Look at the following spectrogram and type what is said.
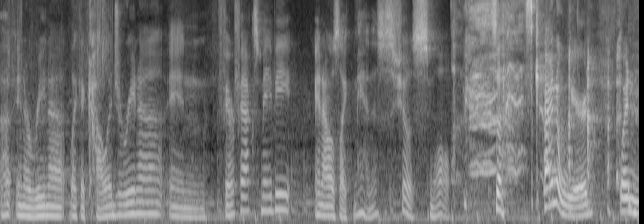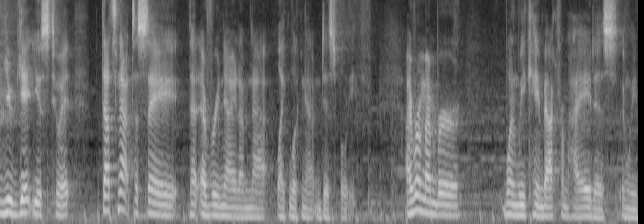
uh, an arena, like a college arena in Fairfax, maybe, and I was like, man, this show is small. so it's kind of weird when you get used to it. That's not to say that every night I'm not like looking out in disbelief. I remember when we came back from hiatus and we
